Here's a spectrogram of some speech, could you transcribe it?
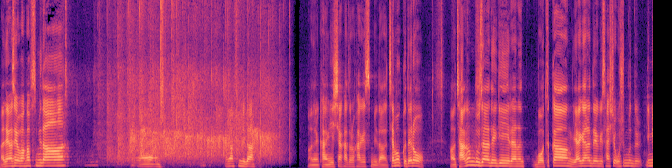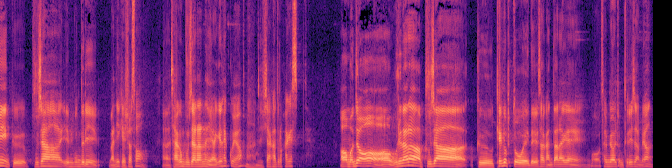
안녕하세요. 반갑습니다. 네, 반갑습니다. 오늘 강의 시작하도록 하겠습니다. 제목 그대로 어, 작은 부자 되기라는 뭐 특강 이야기하는데 여기 사실 오신 분들 이미 그 부자인 분들이 많이 계셔서 어, 작은 부자라는 이야기를 했고요. 어, 이제 시작하도록 하겠습니다. 어, 먼저 어, 우리나라 부자 그 계급도에 대해서 간단하게 뭐 설명을 좀 드리자면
